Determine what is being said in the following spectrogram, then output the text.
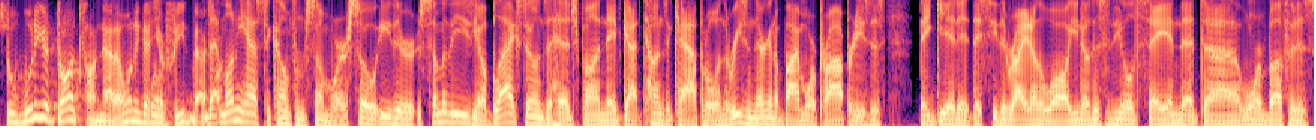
So, what are your thoughts on that? I want to get your feedback. That on money has to come from somewhere. So either some of these, you know, Blackstone's a hedge fund, they've got tons of capital, and the reason they're going to buy more properties is they get it, they see the writing on the wall. You know, this is the old saying that uh, Warren Buffett has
